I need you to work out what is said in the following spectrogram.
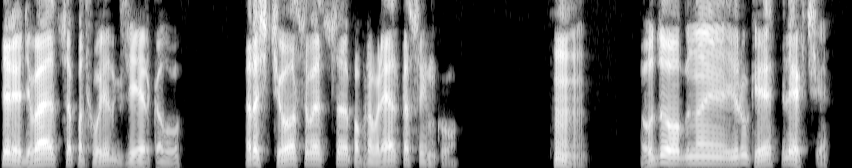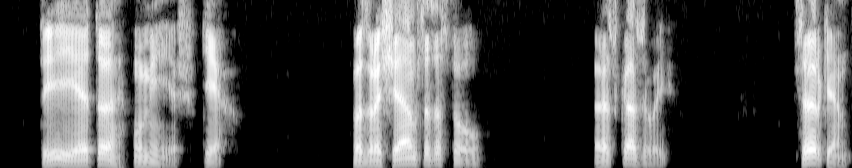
переодевается, подходит к зеркалу, расчесывается, поправляет косынку. Хм, удобно и руке легче. Ты это умеешь, тех. Возвращаемся за стол. Рассказывай. Сэр Кент,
